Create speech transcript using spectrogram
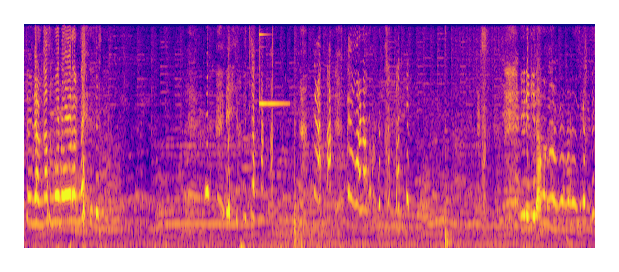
Saya jangan kasih bodoh orang deh. Ini kenapa karpet bodoh sekali?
